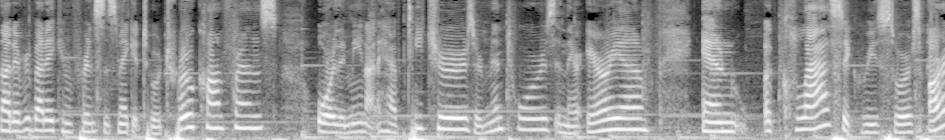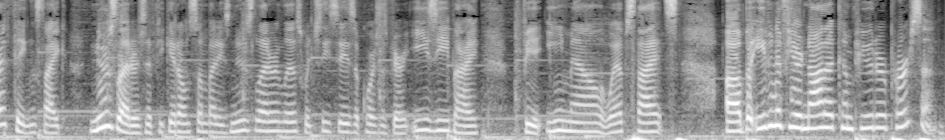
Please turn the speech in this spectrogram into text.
not everybody can, for instance, make it to a Tarot conference, or they may not have teachers or mentors in their area. And a classic resource are things like newsletters. If you get on somebody's newsletter list, which these days, of course, is very easy by via email websites. Uh, but even if you're not a computer person,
